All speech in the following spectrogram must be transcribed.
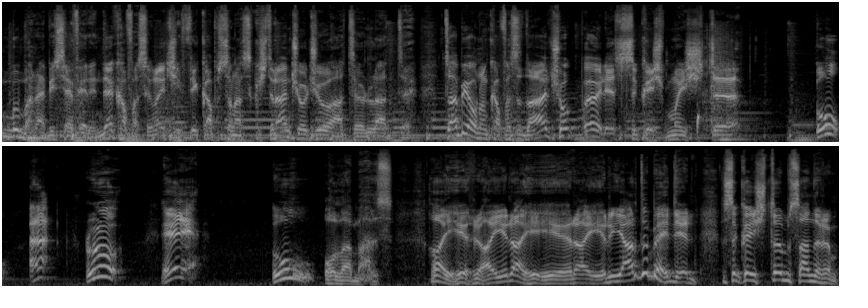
Bu bana bir seferinde kafasını çiftlik kapısına sıkıştıran çocuğu hatırlattı. Tabii onun kafası daha çok böyle sıkışmıştı. U, a, ru, e, u, olamaz. Hayır, hayır, hayır, hayır. Yardım edin. Sıkıştım sanırım.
